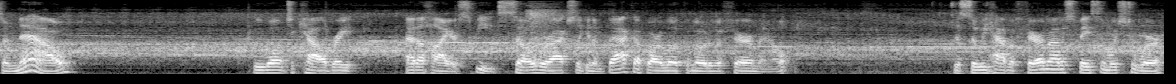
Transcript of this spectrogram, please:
So now we want to calibrate at a higher speed. So we're actually going to back up our locomotive a fair amount just so we have a fair amount of space in which to work.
